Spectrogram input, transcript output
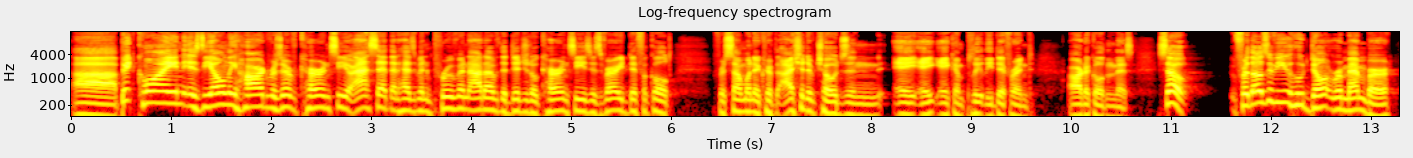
Uh, Bitcoin is the only hard reserve currency or asset that has been proven out of the digital currencies. It's very difficult for someone in crypto. I should have chosen a, a, a completely different article than this. So, for those of you who don't remember,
